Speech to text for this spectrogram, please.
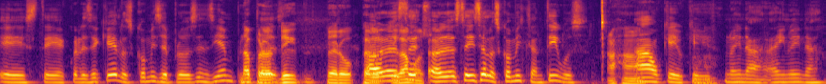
este, acuérdese que los cómics se producen siempre. No, pero, di- pero, pero ahora, digamos, usted, ahora usted dice los cómics antiguos. ajá, Ah, ok, ok. Ajá. No hay nada, ahí no hay nada.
